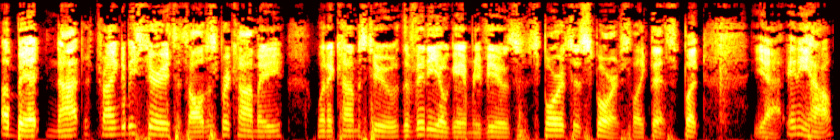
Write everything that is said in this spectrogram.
a bit, not trying to be serious. It's all just for comedy when it comes to the video game reviews. Sports is sports, like this. But yeah, anyhow,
